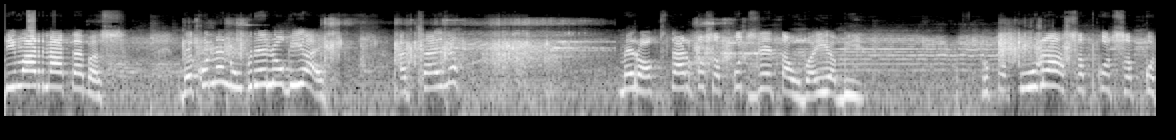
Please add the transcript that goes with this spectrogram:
ही मारना आता है बस। देखो ना, नूबरे लोग ही आए। अच्छा है ना? मैं रॉकस्टार को सब कुछ देता हूँ भाई अभी। रुको, पूरा सब कुछ सब कुछ।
